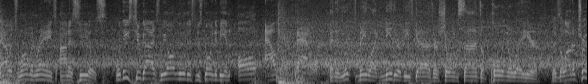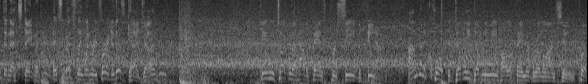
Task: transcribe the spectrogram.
Now it's Roman Reigns on his heels. With these two guys, we all knew this was going to be an all-out battle. And it looks to me like neither of these guys are showing signs of pulling away here. There's a lot of truth in that statement, especially when referring to this guy, John. King, you talked about how the fans perceive the Phenom. I'm going to quote the WWE Hall of Famer Gorilla Monsoon. Quote,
